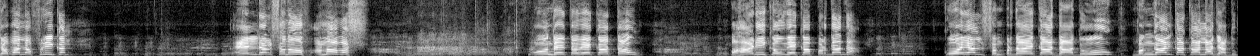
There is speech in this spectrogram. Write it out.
double African, elder son of अमावस, औंधे तवे का ताऊ, पहाड़ी कौवे का परदादा, कोयल संप्रदाय का दादू, बंगाल का काला जादू।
